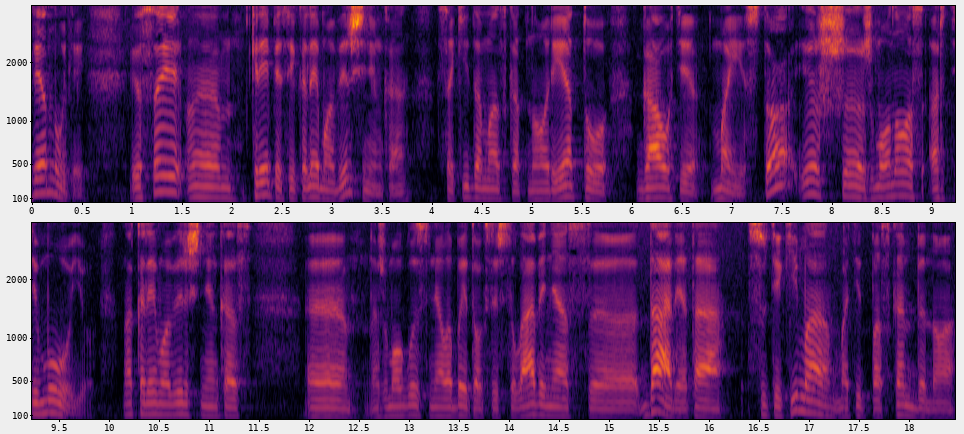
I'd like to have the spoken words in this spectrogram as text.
vienutėj. Jisai e, kreipėsi į kalėjimo viršininką, sakydamas, kad norėtų gauti maisto iš žmonos artimųjų. Na, kalėjimo viršininkas, e, žmogus nelabai toks išsilavinęs, e, davė tą sutikimą, matyt, paskambino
